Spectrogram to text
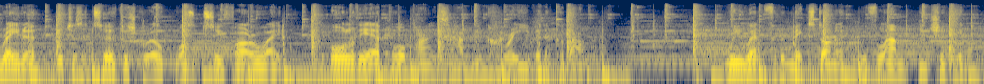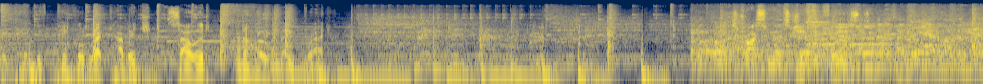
Rainer, which is a Turkish grill, wasn't too far away, and all of the airport pints had me craving a kebab. We went for the mixed doner with lamb and chicken. It came with pickled red cabbage, salad, and a homemade bread. Let's try some of this chicken first.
